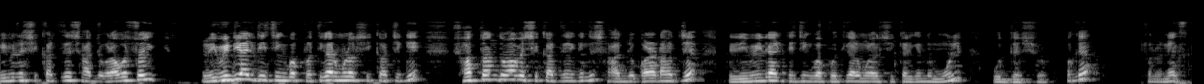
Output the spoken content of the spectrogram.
বিভিন্ন শিক্ষার্থীদের সাহায্য করা। অবশ্যই রিমিডিয়াল টিচিং বা প্রতিকারমূলক শিক্ষা হচ্ছে কি? স্বতন্ত্রভাবে শিক্ষার্থীদের কিন্তু সাহায্য করাটা হচ্ছে রিমিডিয়াল টিচিং বা প্রতিকারমূলক শিক্ষার কিন্তু মূল উদ্দেশ্য। ওকে চলো নেক্সট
